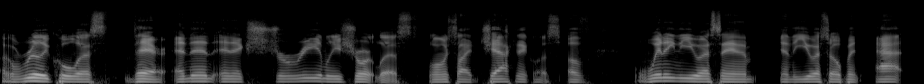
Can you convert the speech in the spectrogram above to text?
a really cool list there, and then an extremely short list alongside Jack Nicklaus of winning the USAM and the U.S. Open at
